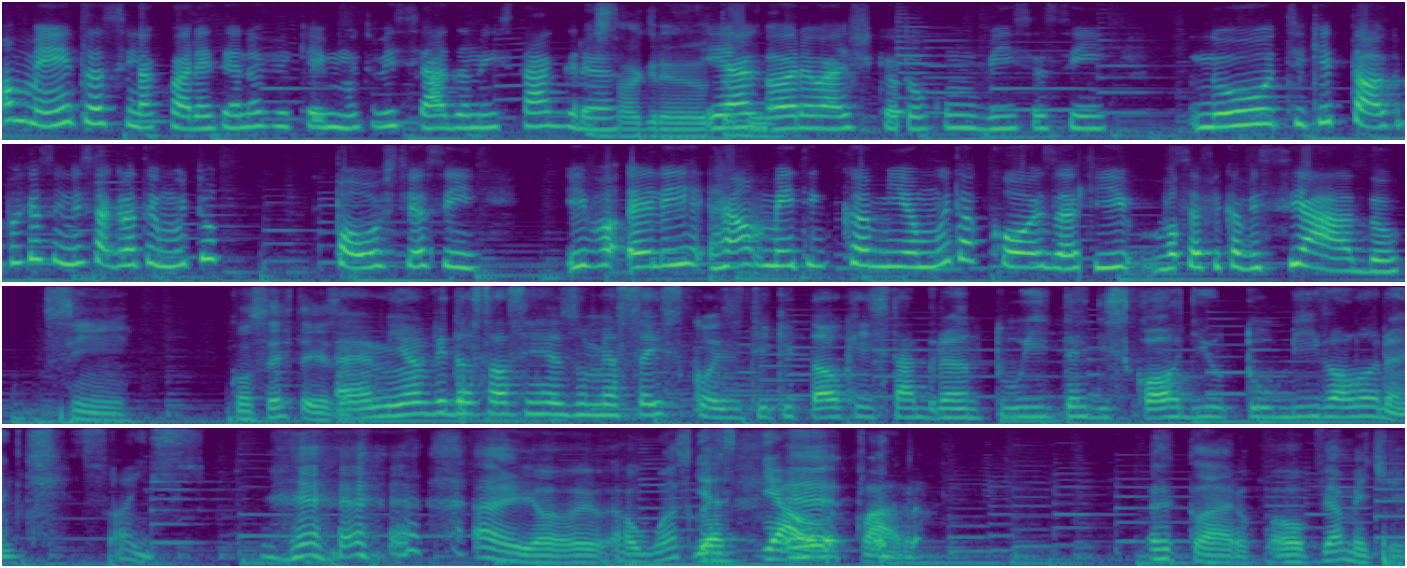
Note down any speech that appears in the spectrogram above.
momento, assim, na quarentena, eu fiquei muito viciada no Instagram. Instagram. eu E também. agora eu acho que eu tô com um vício, assim, no TikTok. Porque, assim, no Instagram tem muito post, assim, e ele realmente encaminha muita coisa que você fica viciado. Sim, com certeza. É, minha vida só se resume a seis coisas: TikTok, Instagram, Twitter, Discord, YouTube e Valorant. Só isso. aí, ó, algumas E coisas. aula, É, claro. É, claro, obviamente.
